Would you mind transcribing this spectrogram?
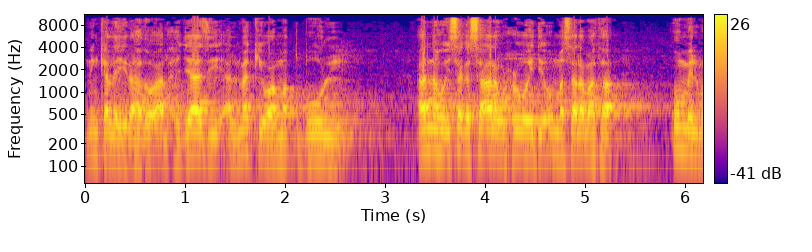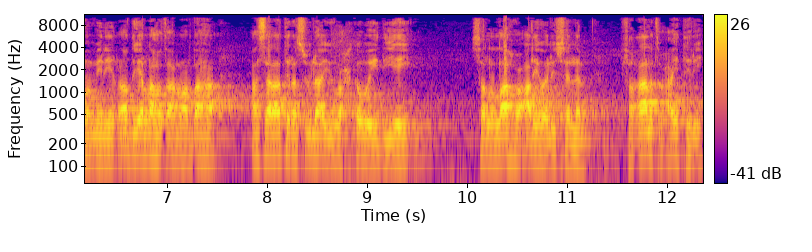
Ninka la yidhaahdo alxijaazi almaki waa maqbuul. Anahu isaga sa'ala wuxuu weydiiyey uma salamata umi اlmuminiin radia allahu taala ardaha can salaati rasuulilah ayuu wax ka weydiiyey sala allahu calayh waali wasalam faqaalat waxay tidhi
